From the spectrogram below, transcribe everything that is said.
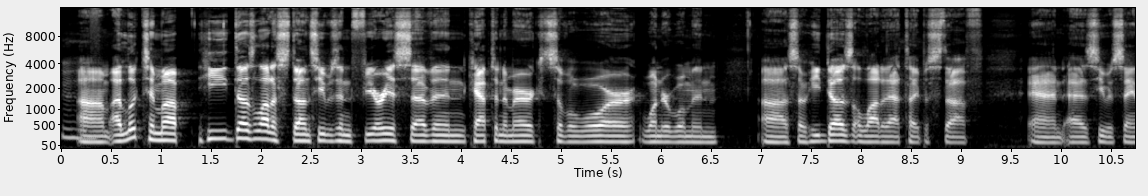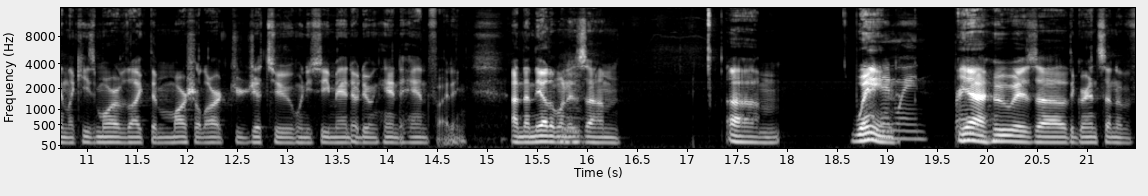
um, I looked him up. He does a lot of stunts. He was in Furious Seven, Captain America: Civil War, Wonder Woman. Uh, so he does a lot of that type of stuff. And as he was saying, like he's more of like the martial art jujitsu when you see Mando doing hand to hand fighting. And then the other one is um, um, Wayne. Wayne. Brandon Yeah, who is uh, the grandson of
